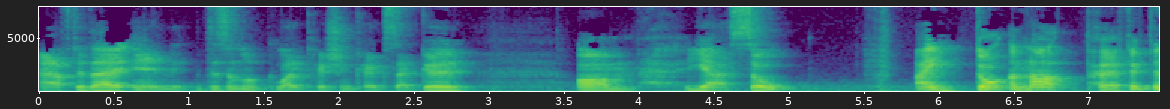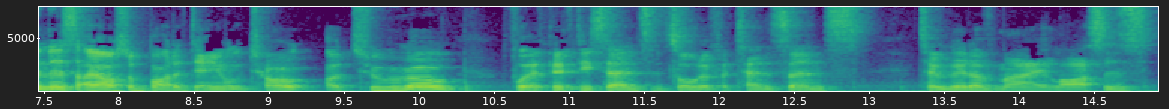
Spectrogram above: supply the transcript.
after that and it doesn't look like christian kirk's that good um yeah so I don't. I'm not perfect in this. I also bought a Daniel Oturu for fifty cents and sold it for ten cents to rid of my losses.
